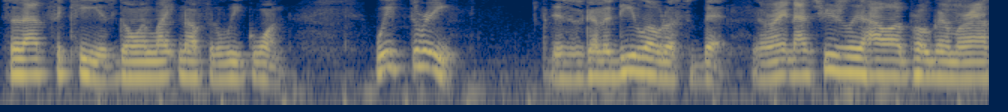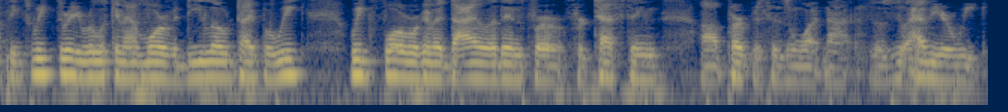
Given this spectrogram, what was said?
So that's the key is going light enough in week one. Week three, this is going to deload us a bit. All right, and that's usually how I program our athletes. Week three, we're looking at more of a deload type of week. Week four, we're going to dial it in for for testing uh, purposes and whatnot. So It's a heavier week.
